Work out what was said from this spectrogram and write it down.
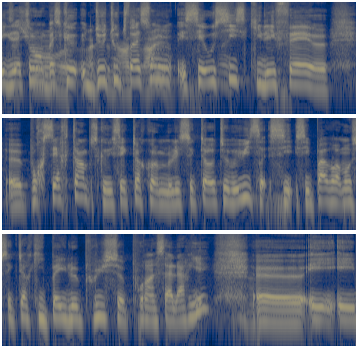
exactement parce que euh, de toute façon, c'est aussi ce qui les fait euh, euh, pour certains, parce que les secteurs comme le secteur automobile, c'est c'est pas vraiment le secteur qui paye le plus pour un salarié, Euh, et, et-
